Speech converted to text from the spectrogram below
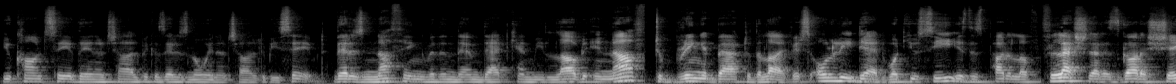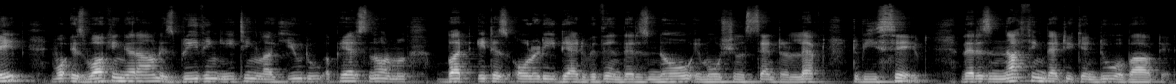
you can't save the inner child because there is no inner child to be saved. There is nothing within them that can be loved enough to bring it back to the life. It's already dead. What you see is this puddle of flesh that has got a shape, is walking around, is breathing, eating like you do, appears normal, but it is already dead within. There is no emotional center left to be saved. There is nothing that you can do about it.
